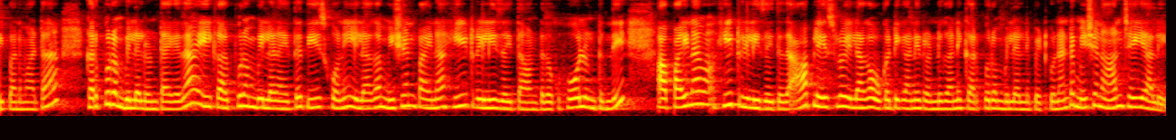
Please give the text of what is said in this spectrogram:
టిప్ అనమాట కర్పూరం బిల్లలు ఉంటాయి కదా ఈ కర్పూరం బిల్లను అయితే తీసుకొని ఇలాగ మిషన్ పైన హీట్ రిలీజ్ అవుతూ ఉంటుంది. ఒక హోల్ ఉంటుంది. ఆ పైన హీట్ రిలీజ్ అవుతుంది ఆ ప్లేస్లో ఇలాగ ఒకటి కానీ రెండు కానీ కర్పూరం బిల్లల్ని పెట్టుకుని అంటే మిషన్ ఆన్ చేయాలి.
